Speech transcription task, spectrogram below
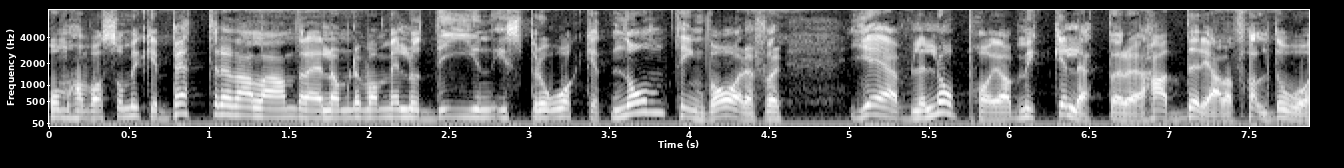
om han var så mycket bättre än alla andra eller om det var melodin i språket. Någonting var det, för Gävlelopp har jag mycket lättare, hade det i alla fall då,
